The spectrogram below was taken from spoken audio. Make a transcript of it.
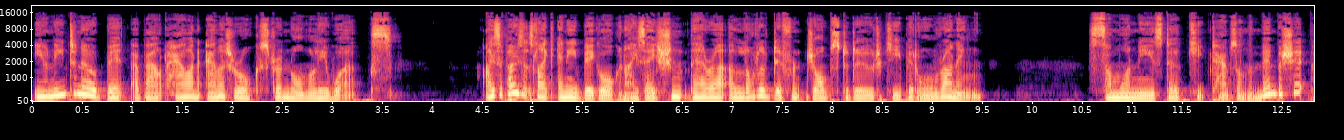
you need to know a bit about how an amateur orchestra normally works. I suppose it's like any big organization, there are a lot of different jobs to do to keep it all running. Someone needs to keep tabs on the membership,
